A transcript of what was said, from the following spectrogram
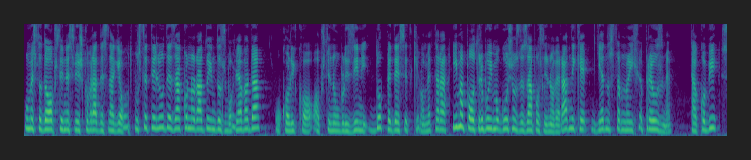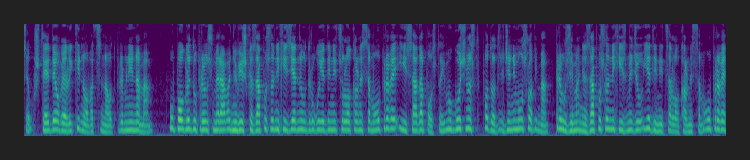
Umesto da opštine s viškom radne snage otpuste te ljude, zakon o radu im dozvoljava da Ukoliko opština u blizini do 50 km ima potrebu i mogućnost da zaposli nove radnike, jednostavno ih preuzme. Tako bi se uštedeo veliki novac na otpremninama. U pogledu preusmeravanja viška zaposlenih iz jedne u drugu jedinicu lokalne samouprave i sada postoji mogućnost pod određenim uslovima. Preuzimanja zaposlenih između jedinica lokalne samouprave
